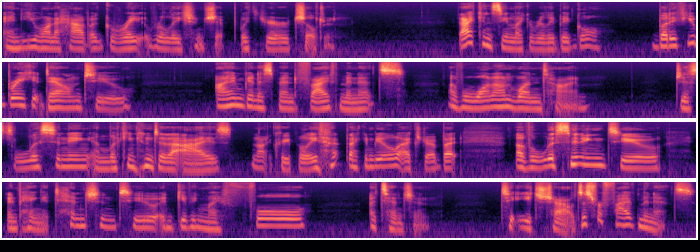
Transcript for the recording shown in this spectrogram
and you want to have a great relationship with your children. That can seem like a really big goal. But if you break it down to, I am going to spend five minutes of one on one time just listening and looking into the eyes, not creepily, that can be a little extra, but of listening to and paying attention to and giving my full attention to each child just for five minutes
